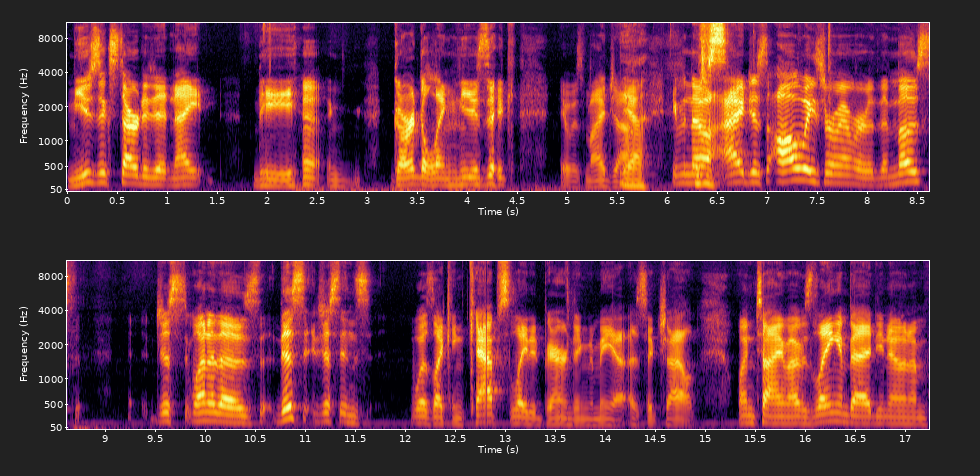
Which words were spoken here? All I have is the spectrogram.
music started at night, the gargling music, it was my job. Yeah. Even though is- I just always remember the most just one of those this just ins- was like encapsulated parenting to me as a sick child. One time I was laying in bed, you know, and I'm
